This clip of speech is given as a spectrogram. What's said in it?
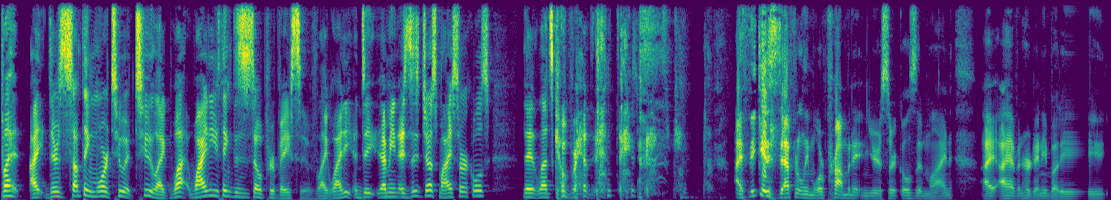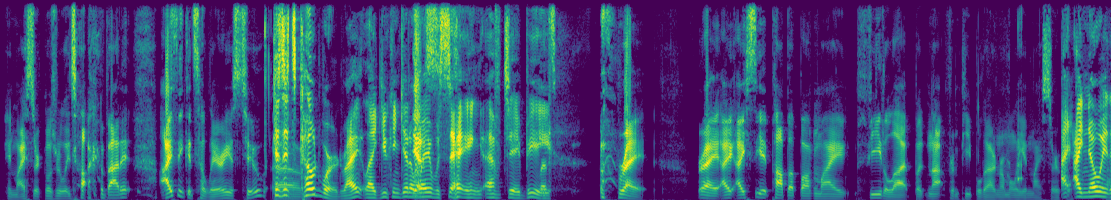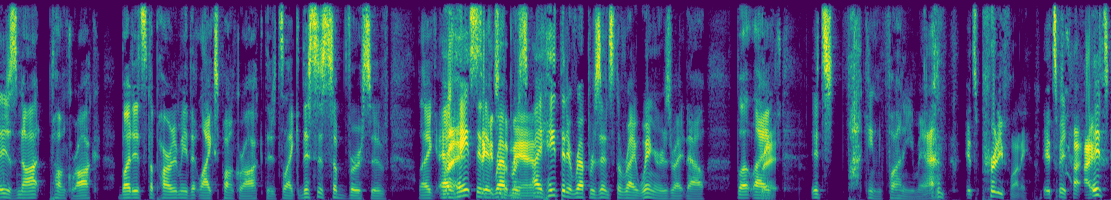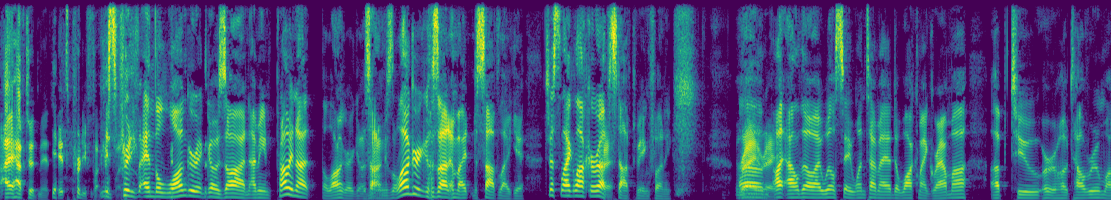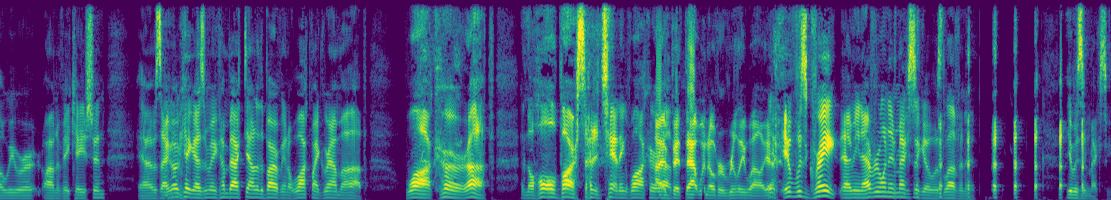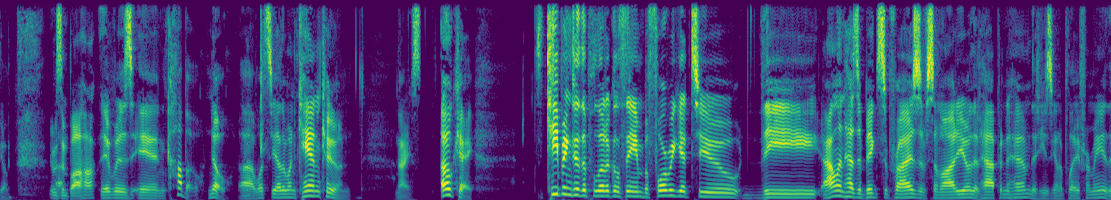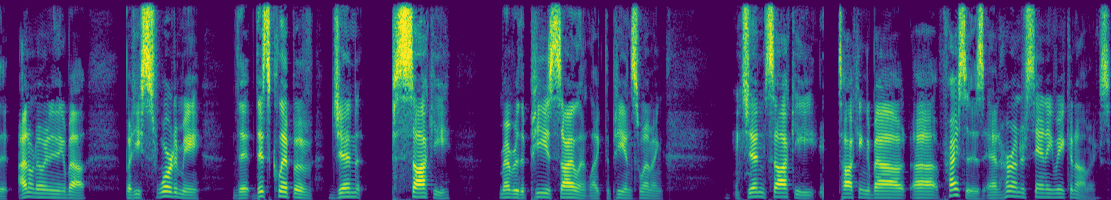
but I there's something more to it too. Like why why do you think this is so pervasive? Like why do, you, do I mean is it just my circles that let's go Brandon? I think it is definitely more prominent in your circles than mine. I, I haven't heard anybody in my circles really talk about it. I think it's hilarious too. Because it's Um, code word, right? Like you can get away yes. with saying FJB. Let's- right, right. I, I see it pop up on my feed a lot, but not from people that are normally in my circle. I, I know it is not punk rock, but it's the part of me that likes punk rock. That it's like this is subversive. Like I Right, hate that stick it it represents. I hate that it represents the right wingers right now. But like, Right. It's fucking funny, man. it's pretty funny. It's I, I, It's- I have to admit, it's pretty funny. It's pretty, and the longer it goes on, I mean, probably not the longer it goes on, because the longer it goes on, it might stop like it. Just like Lock Her Up Right. stopped being funny. Right, Um, right. I, although I will say, one time I had to walk my grandma up to her hotel room while we were on a vacation, and I was like, Mm-hmm. "Okay, guys, I'm gonna come back down to the bar. I'm gonna walk my grandma up, walk her up," and the whole bar started chanting "Walk her I up." bet that went over really well. Yeah, It was great. I mean, everyone in Mexico was loving it. It was in Mexico. it was in Baja. It was in Cabo. No, uh, what's the other one? Cancun. Nice. Okay. Keeping to the political theme, before we get to the Alan has a big surprise of some audio that happened to him that he's going to play for me that I don't know anything about, but he swore to me that this clip of Jen Psaki, remember the P is silent like the P in swimming, Jen Psaki talking about uh, prices and her understanding of economics.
